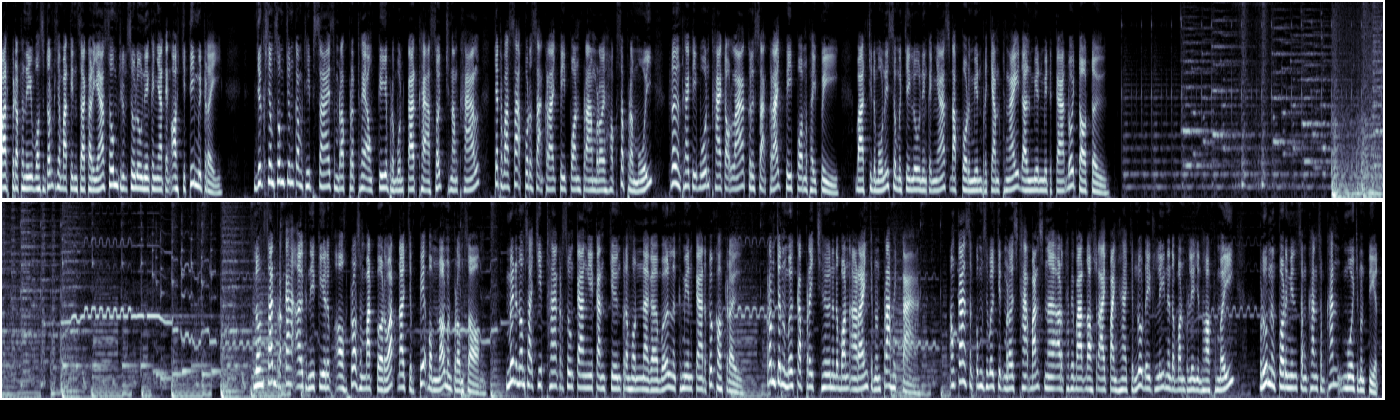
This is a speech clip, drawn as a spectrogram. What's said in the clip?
បាទប្រធានាធិបតី Washington ខ្ញុំបាទទីនសាការីយ៉ាសូមជម្រាបសួរលោកនាងកញ្ញាទាំងអស់ជាទីមេត្រីយើងខ្ញុំសូមជូនកម្មវិធីផ្សាយសម្រាប់ព្រឹកថ្ងៃអង្គារ9កើតខែអាសត់ឆ្នាំខាលចត្វាស័កពុរសករាជ2566ត្រូវនៅថ្ងៃទី4ខែតុលាគ្រិស្តសករាជ2022បាទជាដំបូងនេះសូមអញ្ជើញលោកនាងកញ្ញាស្ដាប់ព័ត៌មានប្រចាំថ្ងៃដែលមានមេត្តាដូចតទៅ លន់សានប្រកាសឲ្យធនាគាររឹបអូសទ្រព្យសម្បត្តិពលរដ្ឋដែលជំពាក់បំណុលមិនព្រមសងមេដឹកនាំសហជីពថាក្រសួងការងារកាន់ជើងក្រុមហ៊ុន Nagavel នឹងគ្មានការទទួលខុសត្រូវក្រុមជនល្មើសកាប់ព្រៃឈើនៅតំបន់អរ៉ែងចំនួន5ហិកតាអង្គការសង្គមស៊ីវិលជិត100ស្ថាប័នស្នើរដ្ឋាភិបាលដោះស្រាយបញ្ហាចំនួនដីធ្លីនៅតំបន់ពលានយន្តហោះថ្មីរួមនឹងព័ត៌មានសំខាន់សំខាន់មួយចំនួនទៀត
